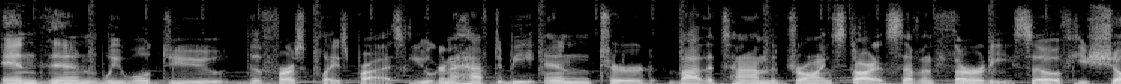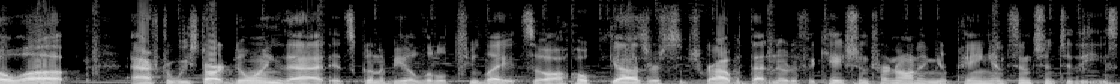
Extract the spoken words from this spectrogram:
And then we will do the first place prize. You're going to have to be entered by the time the drawing start at 7:30 so if you show up after we start doing that it's going to be a little too late. So i hope you guys are subscribed with that notification turn on and you're paying attention to these.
